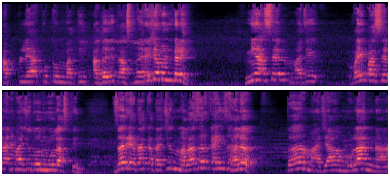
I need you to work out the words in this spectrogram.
आपल्या कुटुंबातील आधारित असणारे जे मंडळी मी असेल माझी वाईफ असेल आणि माझी दोन मुलं असतील. जर यदा कदाचित मला जर काही झालं तर माझ्या मुलांना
